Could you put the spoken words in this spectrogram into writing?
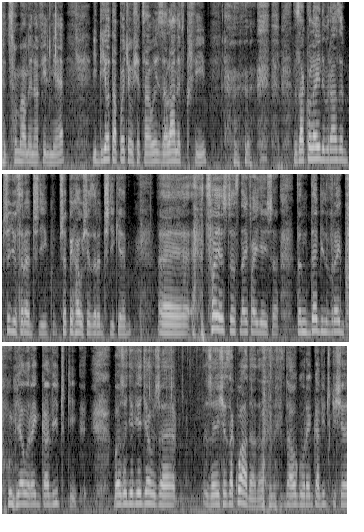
co mamy na filmie. Idiota pociął się cały, zalany w krwi. Za kolejnym razem przyniósł ręcznik, przepychał się z ręcznikiem. E, co jeszcze jest najfajniejsze? Ten debil w ręku miał rękawiczki. Może nie wiedział, że, że je się zakłada. No, na ogół rękawiczki się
